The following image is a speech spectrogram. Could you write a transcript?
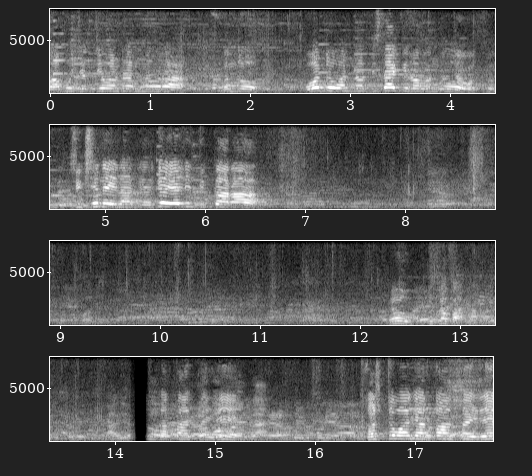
ಬಾಬು ಜಗಜೀವನ್ ರಾಮ್ನವರ ಒಂದು ಫೋಟೋವನ್ನ ಬಿಸಾಕಿರೋ ಒಂದು ಶಿಕ್ಷಣ ಇಲಾಖೆಗೆ ಹೇಳಿ ಧಿಕ್ಕಾರ ಅರ್ಥ ಆಗ್ತಾ ಇದೆ? ಸ್ಪಷ್ಟವಾಗಿ ಅರ್ಥ ಆಗ್ತಾ ಇದೆ?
